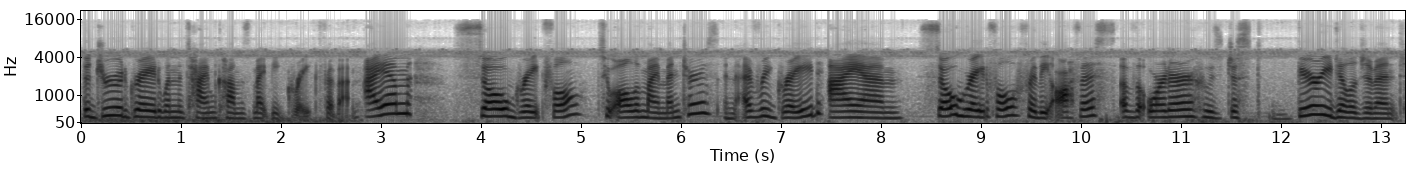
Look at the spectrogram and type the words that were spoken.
the druid grade, when the time comes, might be great for them. I am so grateful to all of my mentors in every grade. I am so grateful for the office of the order who's just very diligent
